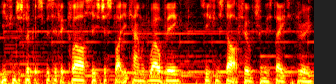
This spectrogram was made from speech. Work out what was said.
you can just look at specific classes just like you can with wellbeing so you can start filtering this data through.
